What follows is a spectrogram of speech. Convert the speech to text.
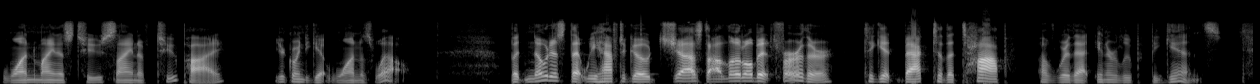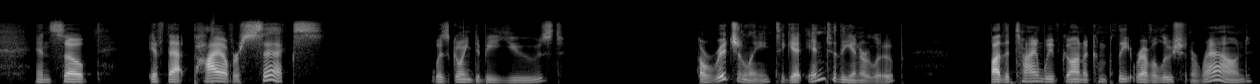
1 minus 2 sine of 2 pi, you're going to get 1 as well. But notice that we have to go just a little bit further to get back to the top of where that inner loop begins. And so if that pi over 6 was going to be used originally to get into the inner loop, by the time we've gone a complete revolution around,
